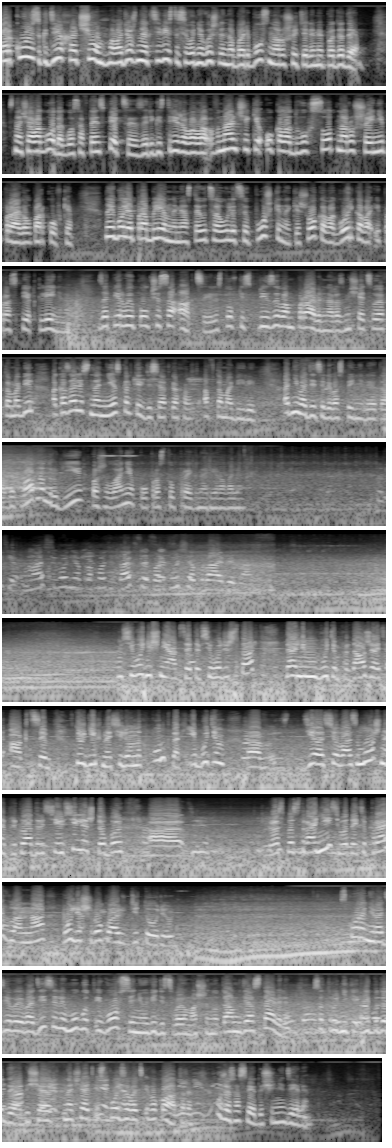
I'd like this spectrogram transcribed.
Паркуюсь где хочу. Молодежные активисты сегодня вышли на борьбу с нарушителями ПДД. С начала года госавтоинспекция зарегистрировала в Нальчике около 200 нарушений правил парковки. Наиболее проблемными остаются улицы Пушкина, Кишокова, Горького и проспект Ленина. За первые полчаса акции листовки с призывом правильно размещать свой автомобиль оказались на нескольких десятках автомобилей. Одни водители восприняли это адекватно, другие пожелания попросту проигнорировали. Здравствуйте, у нас сегодня проходит акция «Паркуйся правильно». Ну, Сегодняшняя акция – это всего лишь старт. Далее мы будем продолжать акции в других населенных пунктах и будем э, делать все возможное, прикладывать все усилия, чтобы э, распространить вот эти правила на более широкую аудиторию. Скоро нерадивые водители могут и вовсе не увидеть свою машину там, где оставили. Сотрудники ГИБДД обещают начать использовать эвакуаторы уже со следующей недели.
